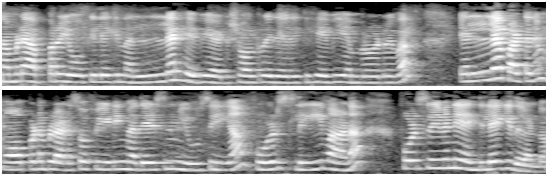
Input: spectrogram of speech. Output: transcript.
നമ്മുടെ അപ്പർ യോക്കിലേക്ക് നല്ല ഹെവി ആയിട്ട് ഷോൾഡർ ഏരിയയിലേക്ക് ഹെവി എംബ്രോയിഡറി വർക്ക് എല്ലാ ബട്ടണും ഓപ്പണബിൾ ആണ്. സോ ഫീഡിങ് മെത്തേഡ്സിനും യൂസ് ചെയ്യാം. ഫുൾ സ്ലീവ് ആണ്. ഫുൾ സ്ലീവിന്റെ എൻഡിലേക്ക് ഇത് കണ്ടോ?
